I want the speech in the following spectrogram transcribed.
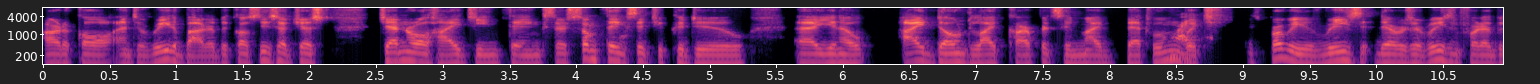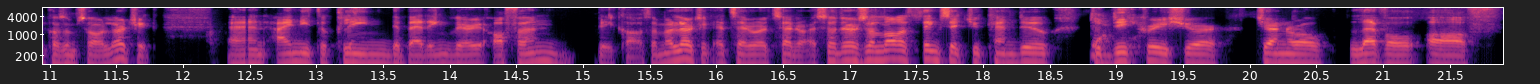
article and to read about it because these are just general hygiene things. There's some things that you could do. Uh, you know, I don't like carpets in my bedroom, right. which is probably a reason. There is a reason for that because I'm so allergic, and I need to clean the bedding very often because I'm allergic, etc., etc. So there's a lot of things that you can do to yes. decrease your general level of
